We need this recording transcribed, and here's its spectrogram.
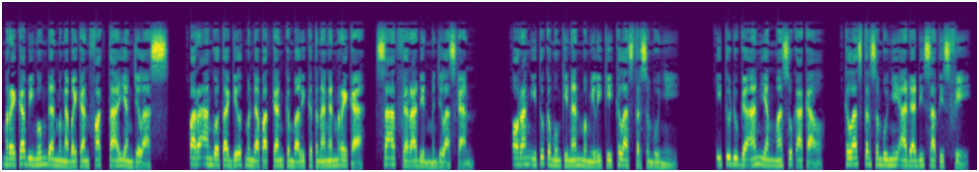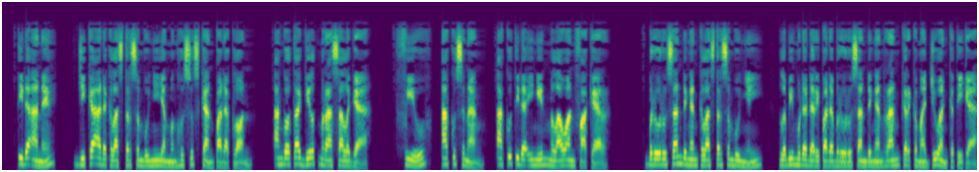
Mereka bingung dan mengabaikan fakta yang jelas. Para anggota guild mendapatkan kembali ketenangan mereka, saat Feradin menjelaskan. Orang itu kemungkinan memiliki kelas tersembunyi. Itu dugaan yang masuk akal. Kelas tersembunyi ada di Satisfi. Tidak aneh, jika ada kelas tersembunyi yang menghususkan pada klon. Anggota guild merasa lega. View, aku senang. Aku tidak ingin melawan Faker. Berurusan dengan kelas tersembunyi, lebih mudah daripada berurusan dengan ranker kemajuan ketiga.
